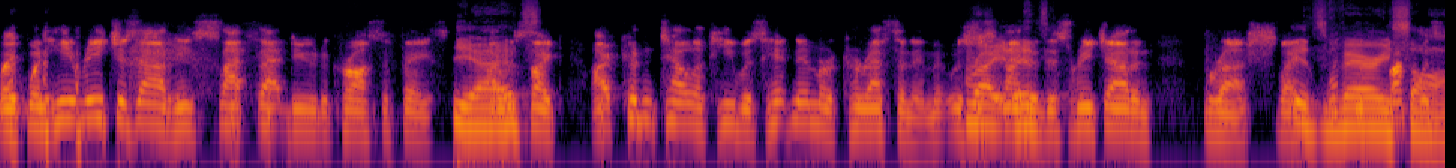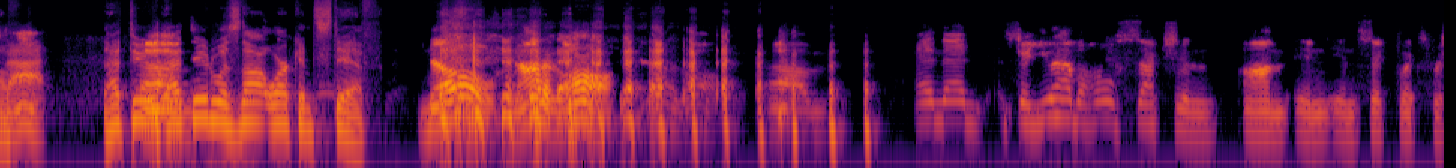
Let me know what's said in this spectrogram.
Like when he reaches out and he slaps that dude across the face. yeah, I was like, I couldn't tell if he was hitting him or caressing him. It was just Right, kind of this reach out and brush. Like it's very soft. that? that dude um, that dude was not working stiff. No, not at all. Not at all. Um, and then, so you have a whole section on in in Sick Flicks for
